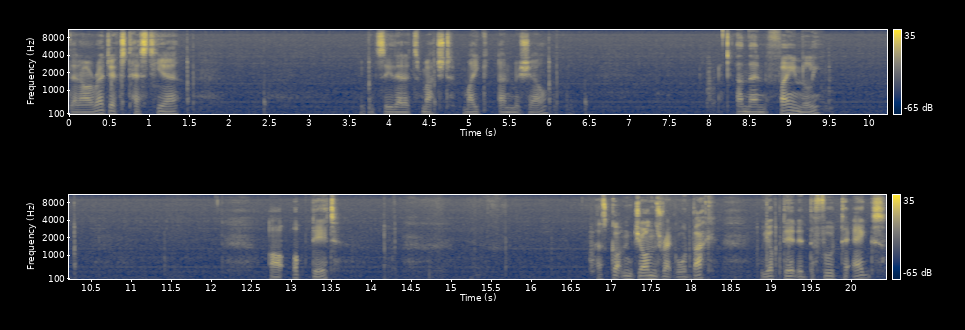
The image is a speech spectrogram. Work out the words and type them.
Then our regex test here, see that it's matched Mike and Michelle. And then finally, our update has gotten John's record back. We updated the food to eggs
